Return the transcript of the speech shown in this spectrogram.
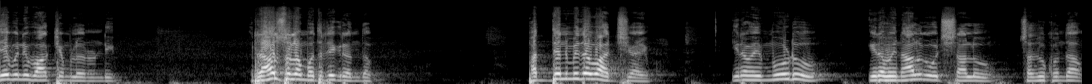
దేవుని వాక్యంలో నుండి. రాసుల మొదటి గ్రంథం పద్దెనిమిదవ అధ్యాయం ఇరవై మూడు ఇరవై నాలుగు వచ్చినాలు చదువుకుందాం.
